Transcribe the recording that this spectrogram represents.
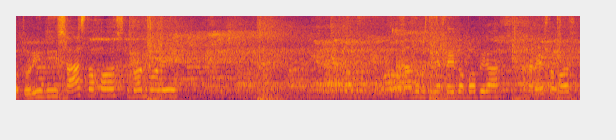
Ο Τουρίδης άστοχος στην πρώτη βολή. Για να δούμε στη δεύτερη του απόπειρα. Θα ήταν έστοχος.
